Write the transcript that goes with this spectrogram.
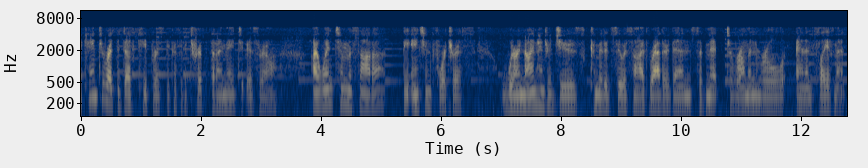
I came to write The Dove Keepers because of a trip that I made to Israel. I went to Masada, the ancient fortress, where 900 Jews committed suicide rather than submit to Roman rule and enslavement.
